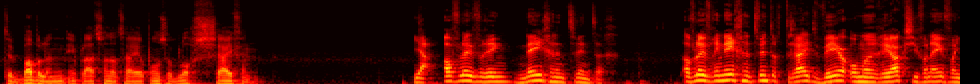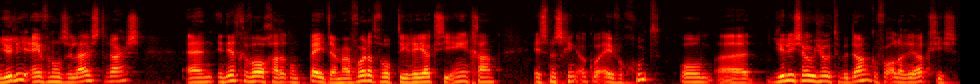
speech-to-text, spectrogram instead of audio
te babbelen in plaats van dat wij op onze blog schrijven. Ja, aflevering 29. Aflevering 29 draait weer om een reactie van een van jullie, een van onze luisteraars. En in dit geval gaat het om Peter. Maar voordat we op die reactie ingaan, is het misschien ook wel even goed om eh, jullie sowieso te bedanken voor alle reacties.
